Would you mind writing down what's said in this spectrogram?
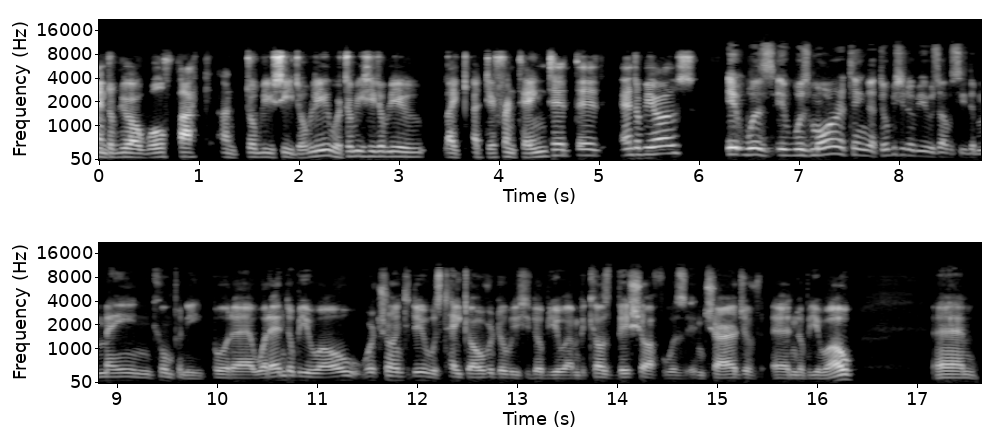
NWO Wolfpack and WCW? Were WCW like a different thing to the NWOs? It was it was more a thing that WCW was obviously the main company, but uh, what NWO were trying to do was take over WCW, and because Bischoff was in charge of NWO, um,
